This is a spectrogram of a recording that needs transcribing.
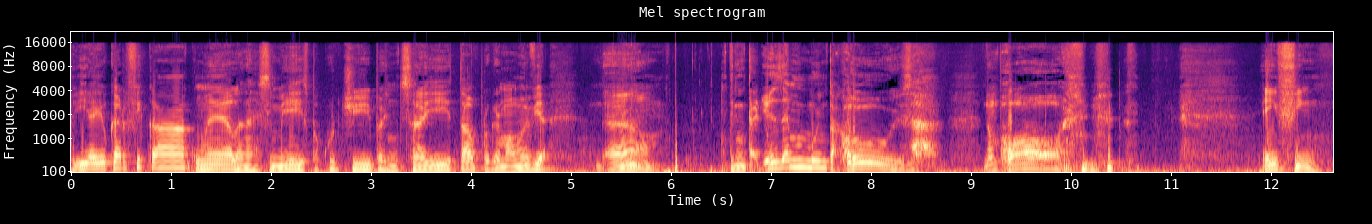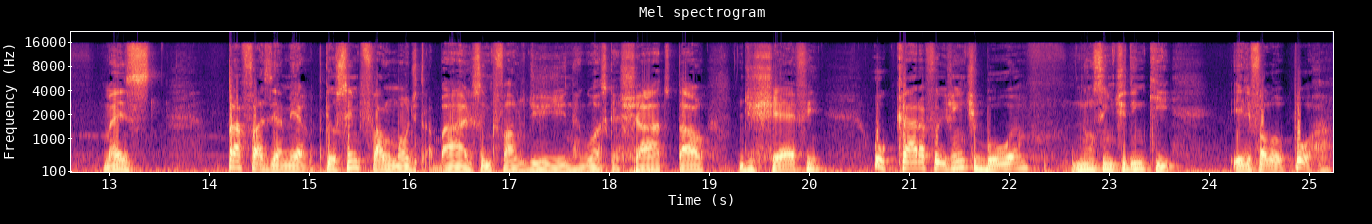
e aí eu quero ficar com ela, né? Esse mês pra curtir, pra gente sair e tal, programar uma via. Não, 30 dias é muita coisa. Não pode. Enfim, mas para fazer a minha. Porque eu sempre falo mal de trabalho, sempre falo de negócio que é chato tal, de chefe. O cara foi gente boa, num sentido em que ele falou: Porra,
